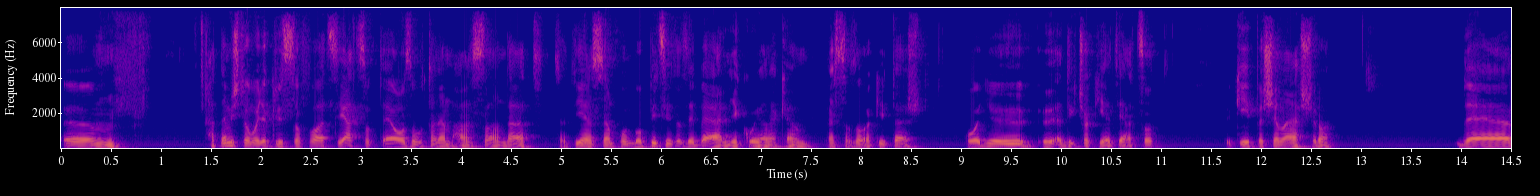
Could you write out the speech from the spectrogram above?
Öm, hát nem is tudom, hogy a Christoph Waltz játszott-e azóta nem Hans Landát, tehát ilyen szempontból picit azért beárnyékolja nekem ezt az alakítást, hogy ő, ő eddig csak ilyet játszott, ő képes-e másra. De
